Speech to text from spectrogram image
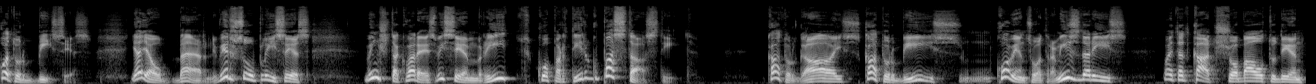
ko tur bīsies. Ja jau bērni virsū plīsies, viņš tak varēs visiem rīt, ko par tirgu pastāstīt kā tur gājis, kā tur bijis, ko viens otram izdarījis, vai tad kāds šo baltu dienu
